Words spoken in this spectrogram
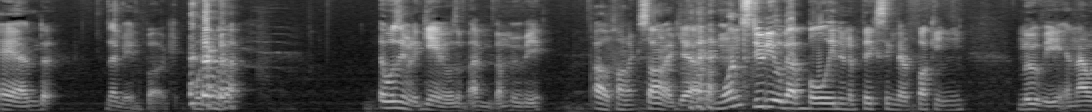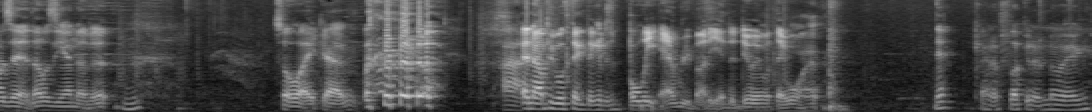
And I mean, fuck. what game was that? It wasn't even a game. It was a, a, movie. Oh, Sonic. Sonic. Yeah. One studio got bullied into fixing their fucking movie, and that was it. That was the end of it. Mhm. So like, um, Ah. and now people think they can just bully everybody into doing what they want. Yeah. Kind of fucking annoying.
